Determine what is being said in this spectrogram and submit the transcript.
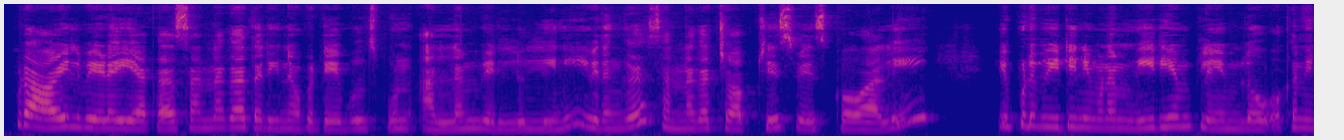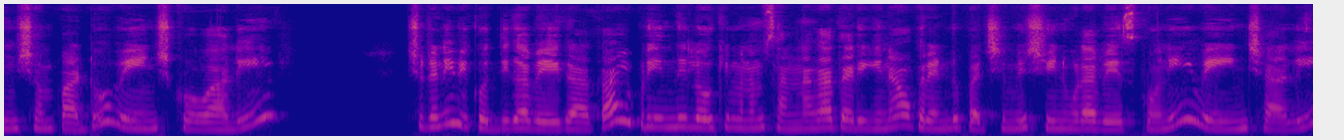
ఇప్పుడు ఆయిల్ వేడయ్యాక సన్నగా తరిగిన ఒక టేబుల్ స్పూన్ అల్లం వెల్లుల్లిని ఈ విధంగా సన్నగా చాప్ చేసి వేసుకోవాలి. ఇప్పుడు వీటిని మనం మీడియం ఫ్లేమ్లో ఒక నిమిషం పాటు వేయించుకోవాలి. చూడండి ఇవి కొద్దిగా వేగాక ఇప్పుడు ఇందులోకి మనం సన్నగా తరిగిన ఒక రెండు పచ్చిమిర్చిని కూడా వేసుకొని వేయించాలి.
